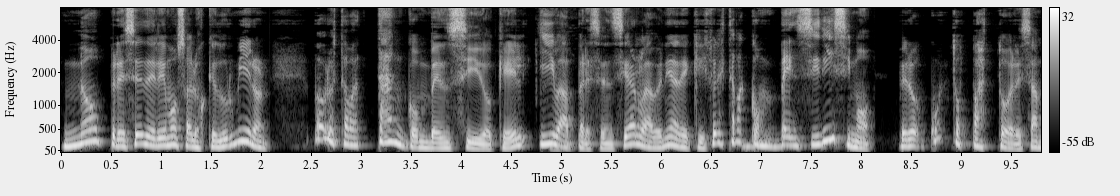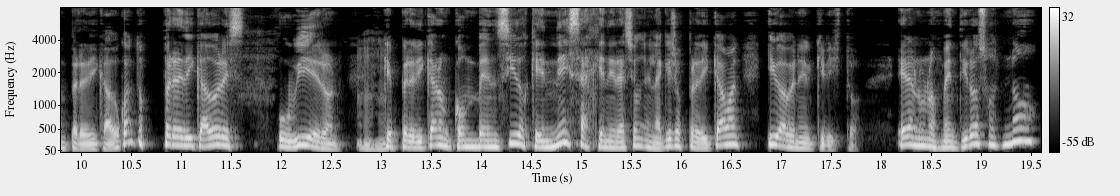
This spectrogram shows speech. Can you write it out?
no precederemos a los que durmieron. Pablo estaba tan convencido que él iba a presenciar la venida de Cristo, él estaba convencidísimo. Pero ¿cuántos pastores han predicado? ¿Cuántos predicadores hubieron que predicaron convencidos que en esa generación en la que ellos predicaban iba a venir Cristo. ¿Eran unos mentirosos? No,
